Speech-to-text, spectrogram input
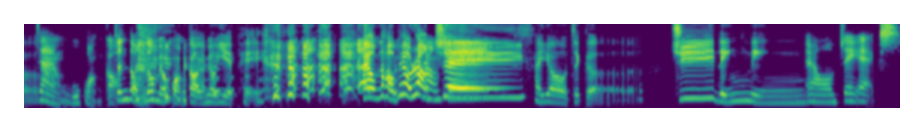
个赞无广告，真的，我们都没有广告，也没有叶配。还有我们的好朋友让让 J，还有这个 G 零零，LJX。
